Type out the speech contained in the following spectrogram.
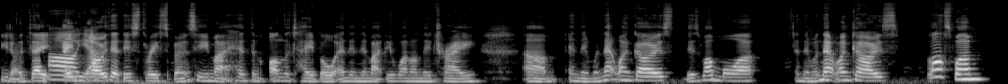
you know they, Oh, they yeah. know that there's three spoons, so you might have them on the table, and then there might be one on their tray, um, and then when that one goes, there's one more, and then when that one goes, last one,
